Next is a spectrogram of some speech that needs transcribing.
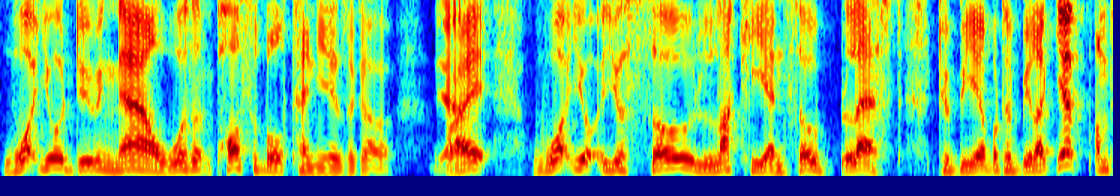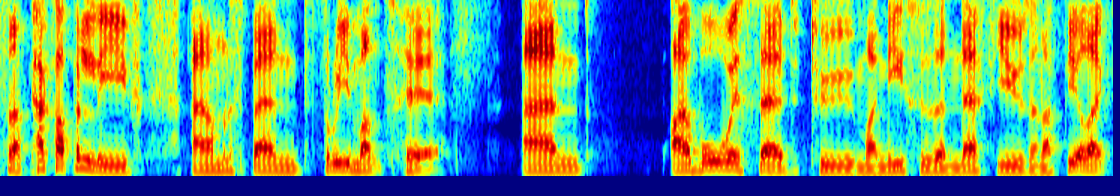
what you're doing now wasn't possible 10 years ago, yeah. right? What you're, you're so lucky and so blessed to be able to be like, yep, I'm just going to pack up and leave and I'm going to spend three months here. And I've always said to my nieces and nephews, and I feel like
